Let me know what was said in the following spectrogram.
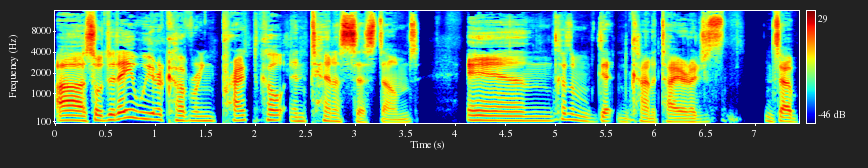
Uh, so today we are covering practical antenna systems, and because I'm getting kind of tired, I just instead of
